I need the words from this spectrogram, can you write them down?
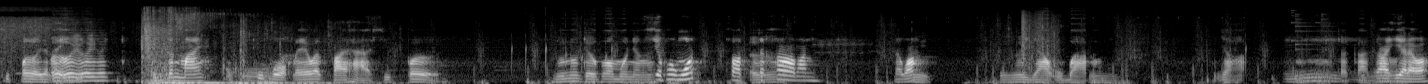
คิปเปอร์ยังไงเอ้ยเอ้ยเอ้ยเอ้ยต้นไม้โอ้โหกูบอกแล้วว่าตายหาคิปเปอร์นู่นนู่นเจอพ่อมดยังไงเฮียพ่อมดสอดเออจะฆ่ามันไหนวะเอ้ย เอ้ยยาวอุบาทมันยาอืมจัดการได้เฮียอะไรวะ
